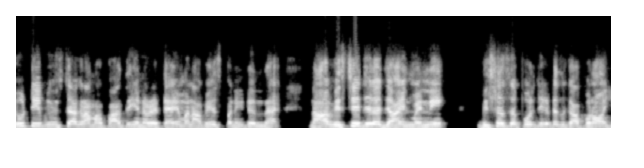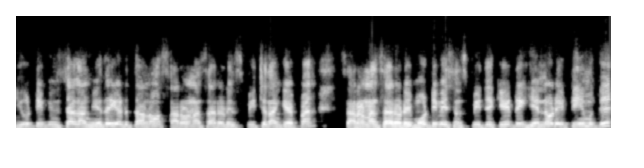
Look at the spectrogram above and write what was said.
யூடியூப் இன்ஸ்டாகிராமை பார்த்து என்னோட டைமை நான் வேஸ்ட் பண்ணிட்டு இருந்தேன். நான் வெஸ்டேஜில் ஜாயின் பண்ணி பிசினஸ் புரிஞ்சுக்கிட்டதுக்கு அப்புறம் யூடியூப் இன்ஸ்டாகிராம் எதை எடுத்தாலும் சரவணன் சாரோட ஸ்பீச்சை தான் கேட்பேன். சரவணன் சாரோட மோட்டிவேஷன் ஸ்பீச்சை கேட்டு என்னுடைய டீமுக்கு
